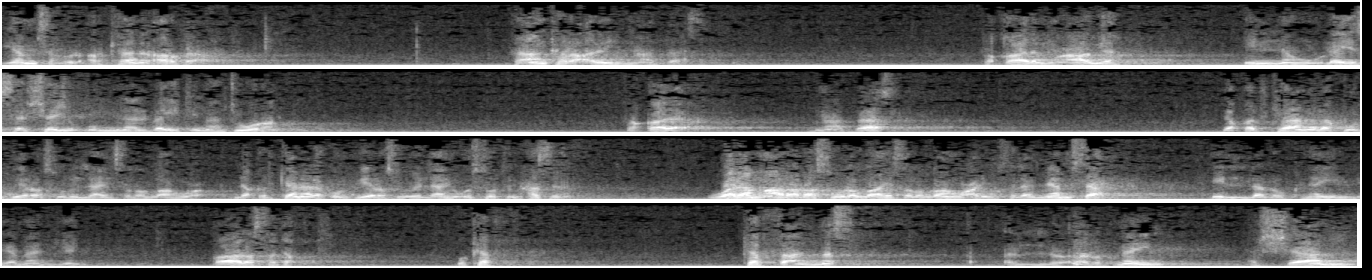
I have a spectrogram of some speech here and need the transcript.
يمسح الأركان الأربعة. فأنكر عليه ابن عباس. فقال معاوية إنه ليس شيء من البيت مهجورا. فقال ابن عباس لقد كان لكم في رسول الله صلى الله لقد كان لكم في رسول الله أسوة حسنة ولم أرى رسول الله صلى الله عليه وسلم يمسح إلا الركنين اليمانيين. قال صدقت. وكف. كف عن مسح. الركنين الشامي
